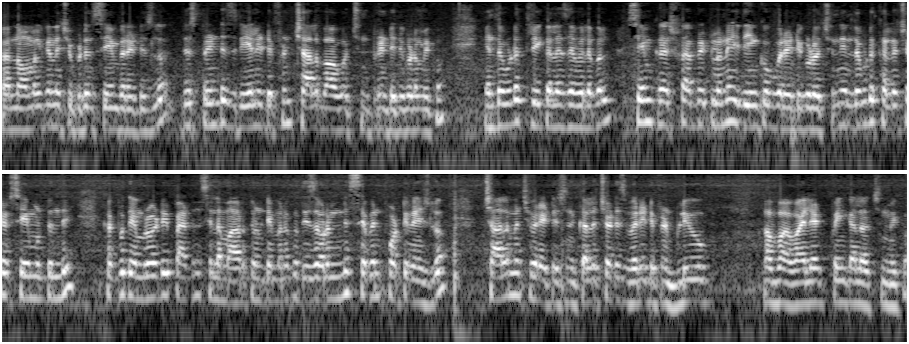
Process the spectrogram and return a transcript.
uh, నార్మల్ గానే చూపించడం సేమ్ వెరైటీస్లో. This print is really different చాలా బాగా వచ్చింది ప్రింట్ ఇది కూడా మీకు. ఇంత కూడా three colours available same crush ఫ్యాబ్రిక్లోనే ఇది ఇంకొక వెరైటీ కూడా వచ్చింది. ఇందులో కూడా కలర్ షర్ట్ సేమ్ ఉంటుంది. కాకపోతే ఎంబ్రాయిడరీ ప్యాటర్న్స్ ఇలా మారుతుంటే మనకు దిస్ ఆర్ సెవెన్ ఫార్టీ రేంజ్లో చాలా మంచి వెరైటీస్ ఉంది colour chart is very different blue violet pink అలా వచ్చింది మీకు.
